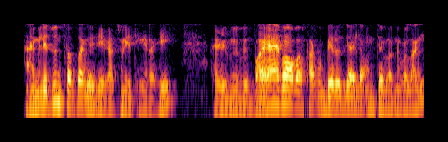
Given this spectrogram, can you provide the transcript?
हामीले जुन चर्चा गरिरहेका छौँ यतिखेर कि भयावह अवस्थाको बेरोजगारीलाई अन्त्य गर्नको लागि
